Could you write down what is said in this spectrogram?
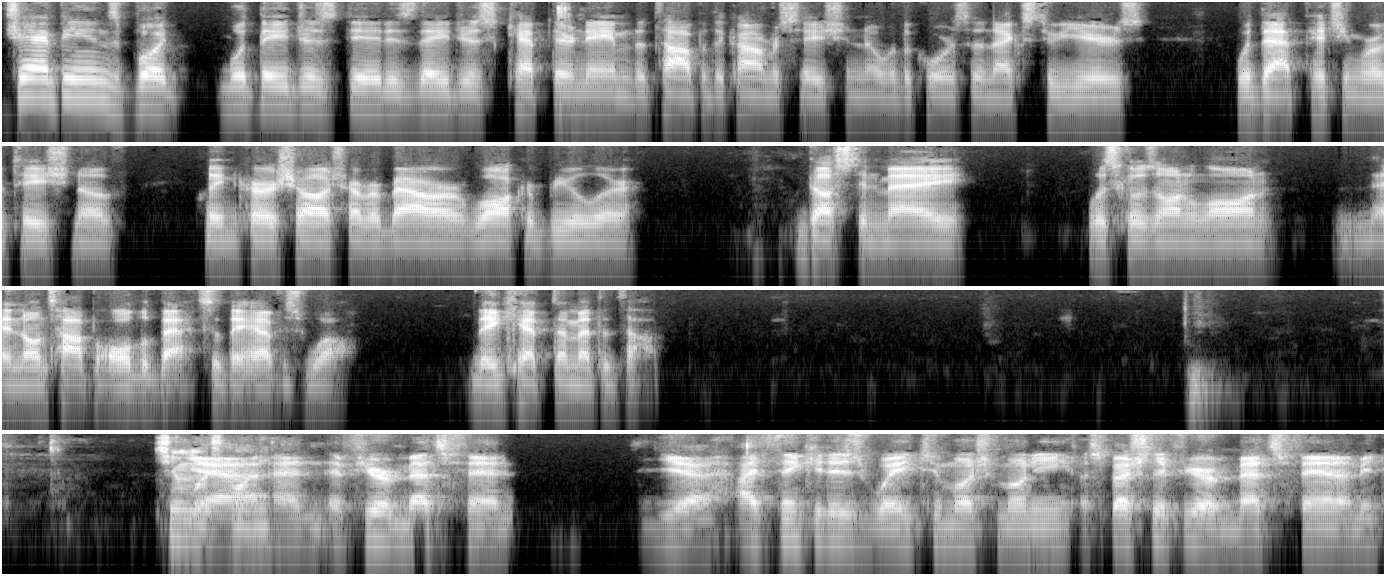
champions. But what they just did is they just kept their name at the top of the conversation over the course of the next two years with that pitching rotation of Clayton Kershaw, Trevor Bauer, Walker Buehler, Dustin May, list goes on and on, and on top of all the bats that they have as well. They kept them at the top. Too much yeah, money. and if you're a Mets fan, yeah, I think it is way too much money, especially if you're a Mets fan. I mean,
